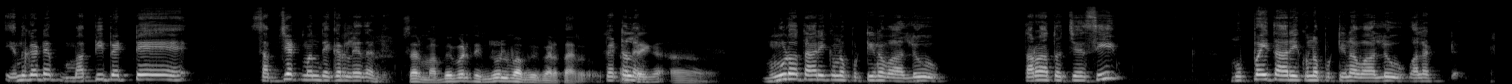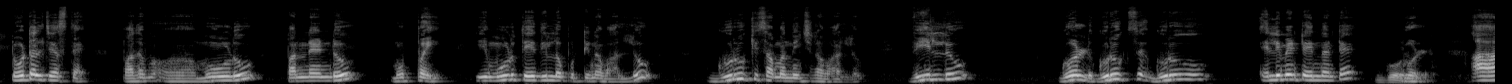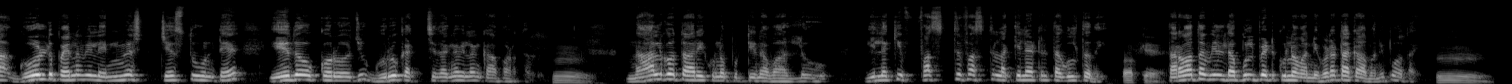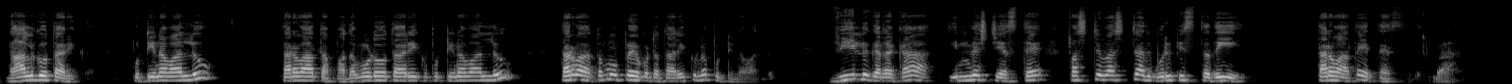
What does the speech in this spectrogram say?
ఎందుకంటే మబ్బి పెట్టే సబ్జెక్ట్ మన దగ్గర లేదండి. సార్ మభ్య పెడితే ఇన్ని రోజులు మభ్య పెడతారు. పెట్టలేం. అంతేగా? ఆ, మూడో తారీఖున పుట్టిన వాళ్ళు తర్వాత వచ్చేసి ముప్పై తారీఖున పుట్టిన వాళ్ళు వాళ్ళ టోటల్ చేస్తే పదమూ మూడు పన్నెండు ముప్పై. ఈ మూడు తేదీల్లో పుట్టిన వాళ్ళు గురువుకి సంబంధించిన వాళ్ళు. వీళ్ళు గోల్డ్. గురు గురు ఎలిమెంట్ ఏంటంటే గోల్డ్. ఆ గోల్డ్ పైన వీళ్ళు ఇన్వెస్ట్ చేస్తూ ఉంటే ఏదో ఒక్క రోజు గురు ఖచ్చితంగా వీళ్ళని కాపాడతాడు. నాలుగో తారీఖున పుట్టిన వాళ్ళు వీళ్ళకి ఫస్ట్ ఫస్ట్ లక్కీ లాటరీ తగులుతుంది. తర్వాత వీళ్ళు డబ్బులు పెట్టుకున్నవన్నీ కూడా టకామని పోతాయి. నాలుగో తారీఖు పుట్టిన వాళ్ళు తర్వాత పదమూడో తారీఖు పుట్టిన వాళ్ళు తర్వాత ముప్పై ఒకటో తారీఖున పుట్టిన వాళ్ళు వీళ్ళు గనక ఇన్వెస్ట్ చేస్తే ఫస్ట్ ఫస్ట్ అది మురిపిస్తుంది తర్వాత ఎత్తేస్తుంది.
